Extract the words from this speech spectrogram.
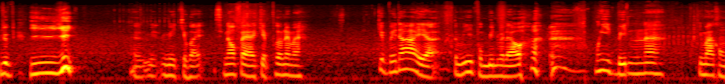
หยุดยี่มีมีเก็บไว้สิกนอลแฟร์เก็บเพิ่มได้ไหมเก็บไม่ได้อะ แต่มีดผมบินไปแล้ว มีดบินนะที่มาของ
